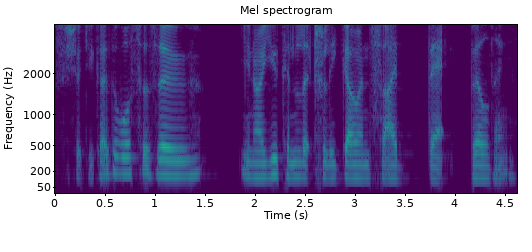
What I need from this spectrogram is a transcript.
should you go to the Warsaw Zoo, you know, you can literally go inside that building,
